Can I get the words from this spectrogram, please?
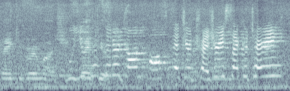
Thank you very much. Will you Thank consider John Paulson as your Treasury Secretary?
